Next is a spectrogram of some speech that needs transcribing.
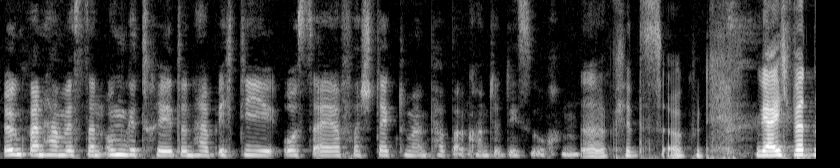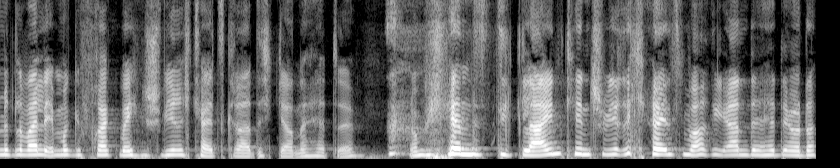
irgendwann haben wir es dann umgedreht und habe ich die Ostereier versteckt und mein Papa konnte die suchen. Okay, das ist auch gut. Ja, ich werde mittlerweile immer gefragt, welchen Schwierigkeitsgrad ich gerne hätte. Ob ich gerne die Kleinkind-Schwierigkeitsvariante hätte oder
